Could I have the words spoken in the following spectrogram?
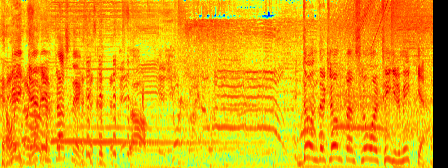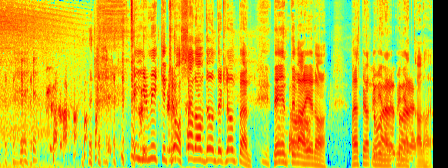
Vilken utklassning! Ja. Dunderklumpen slår Tyr-Micke. Tyr-Micke krossad av Dunderklumpen. Det är inte varje dag. Har jag spelat min det, det. Ja, det har jag.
